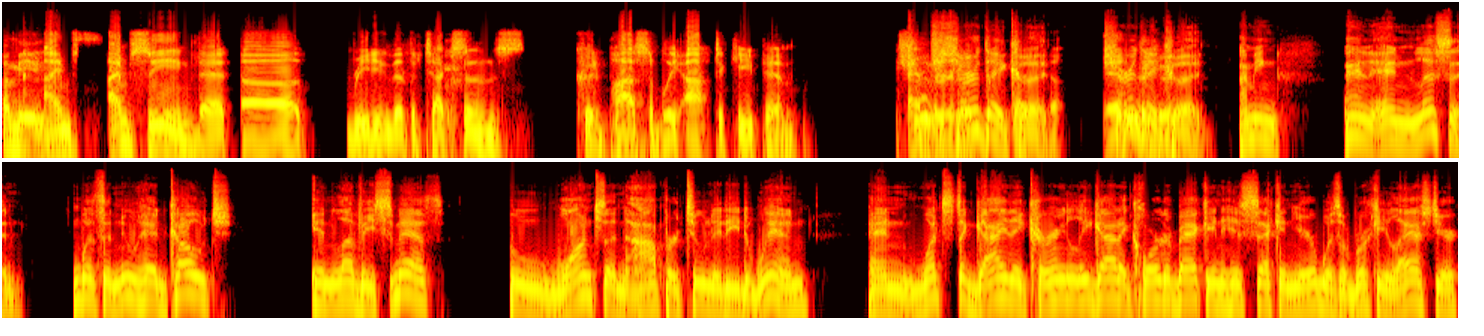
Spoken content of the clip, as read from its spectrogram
I mean, I'm I'm seeing that uh reading that the Texans could possibly opt to keep him. Sure, After sure they could. Yeah, Sure they could. I mean, and and listen, with a new head coach in Lovie Smith, who wants an opportunity to win, and what's the guy they currently got at quarterback in his second year was a rookie last year.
